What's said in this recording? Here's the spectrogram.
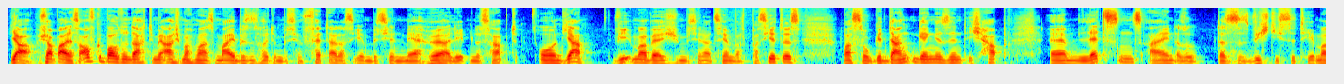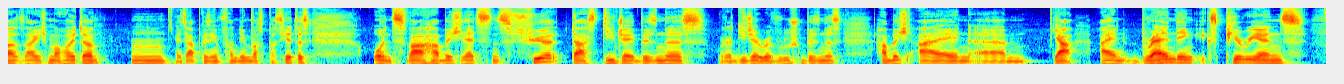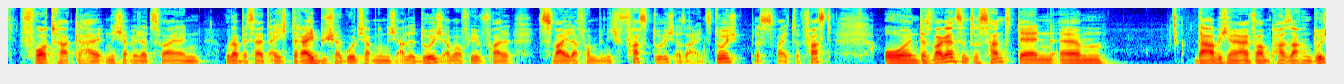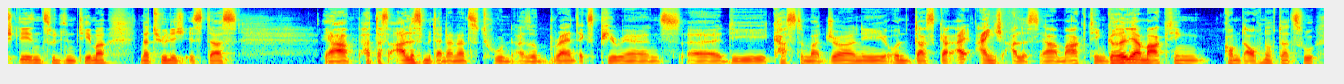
Ja, ich habe alles aufgebaut und dachte mir, ach, ich mache mal das My-Business heute ein bisschen fetter, dass ihr ein bisschen mehr Hörerlebnis habt. Und ja, wie immer werde ich euch ein bisschen erzählen, was passiert ist, was so Gedankengänge sind. Ich habe ähm, letztens ein, also das ist das wichtigste Thema, sage ich mal heute, hm, jetzt abgesehen von dem, was passiert ist. Und zwar habe ich letztens für das DJ-Business oder DJ Revolution Business habe ich ein ähm, ja, ein Branding Experience Vortrag gehalten. Ich habe mir dazu ein, oder besser halt eigentlich drei Bücher geholt. Ich habe noch nicht alle durch, aber auf jeden Fall zwei davon bin ich fast durch. Also eins durch, das zweite fast. Und das war ganz interessant, denn ähm, da habe ich einfach ein paar Sachen durchgelesen zu diesem Thema. Natürlich ist das ja, hat das alles miteinander zu tun. Also Brand Experience, äh, die Customer Journey und das eigentlich alles. Ja, Marketing, Guerilla-Marketing kommt auch noch dazu.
